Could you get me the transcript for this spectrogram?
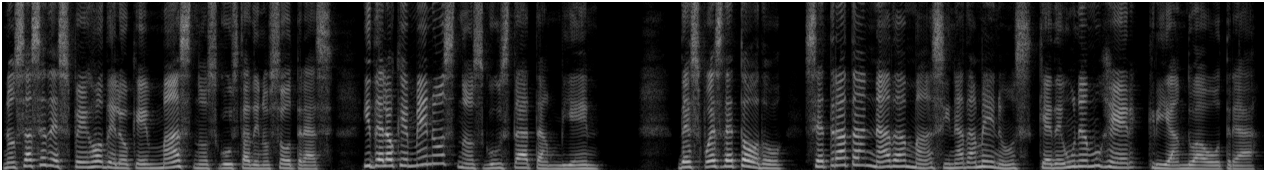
nos hace despejo de lo que más nos gusta de nosotras y de lo que menos nos gusta también. Después de todo, se trata nada más y nada menos que de una mujer criando a otra.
